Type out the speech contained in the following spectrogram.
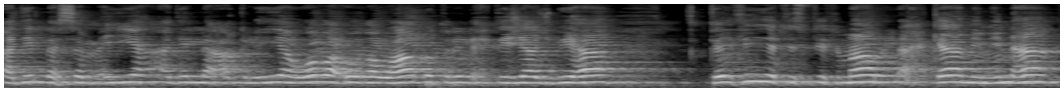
أدلة سمعية أدلة عقلية وضعوا ضوابط للاحتجاج بها كيفية استثمار الأحكام منها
